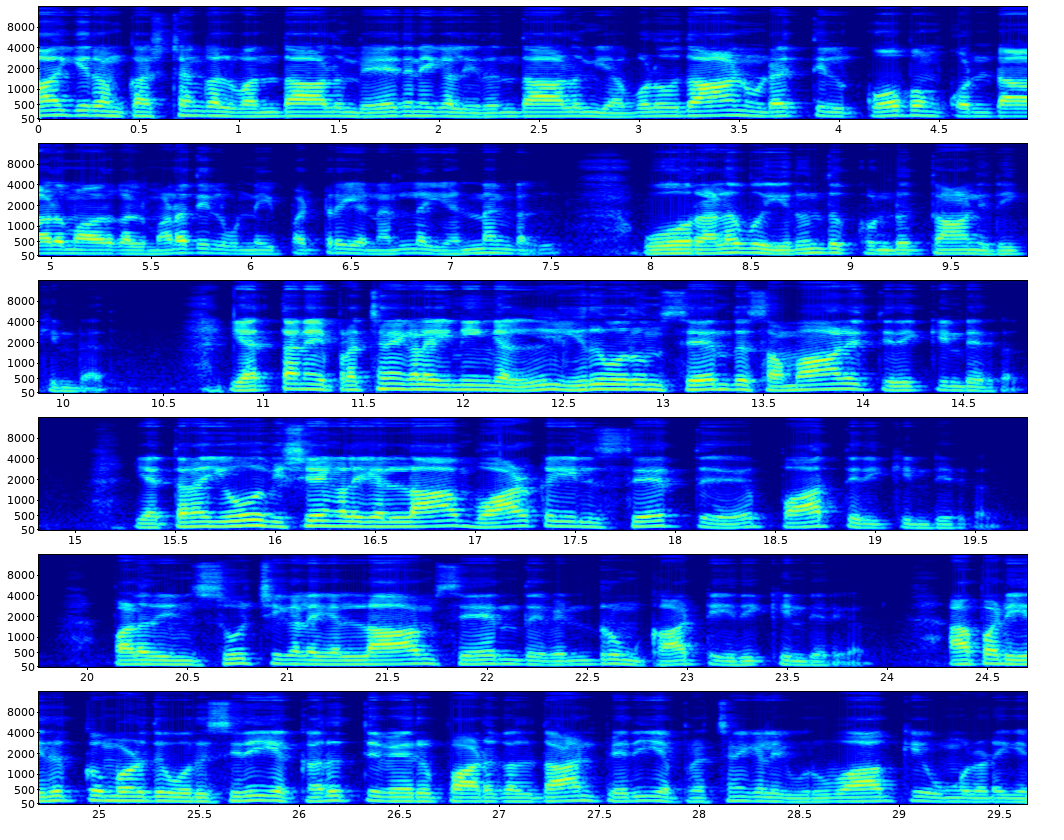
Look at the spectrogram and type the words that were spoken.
ஆயிரம் கஷ்டங்கள் வந்தாலும் வேதனைகள் இருந்தாலும் எவ்வளவுதான் உடத்தில் கோபம் கொண்டாலும் அவர்கள் மனதில் உன்னை பற்றிய நல்ல எண்ணங்கள் ஓரளவு இருந்து கொண்டு தான் இருக்கின்றது. எத்தனை பிரச்சனைகளை நீங்கள் இருவரும் சேர்ந்து சமாளித்திருக்கின்றீர்கள். எத்தனையோ விஷயங்களை எல்லாம் வாழ்க்கையில் சேர்த்து பார்த்திருக்கின்றீர்கள். பலரின் சூழ்ச்சிகளை எல்லாம் சேர்ந்து வென்றும் காட்டி இருக்கின்றீர்கள் அப்படி இருக்கும் பொழுது ஒரு சிறிய கருத்து வேறுபாடுகள் தான் பெரிய பிரச்சனைகளை உருவாக்கி உங்களுடைய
